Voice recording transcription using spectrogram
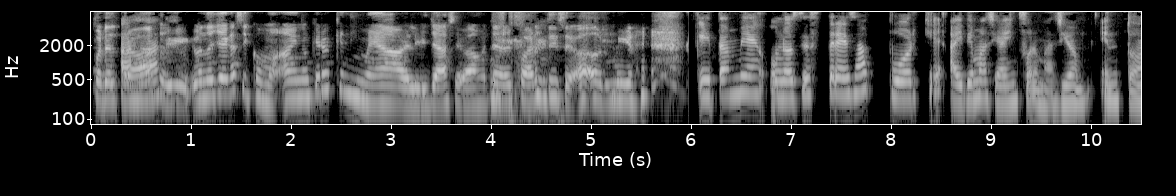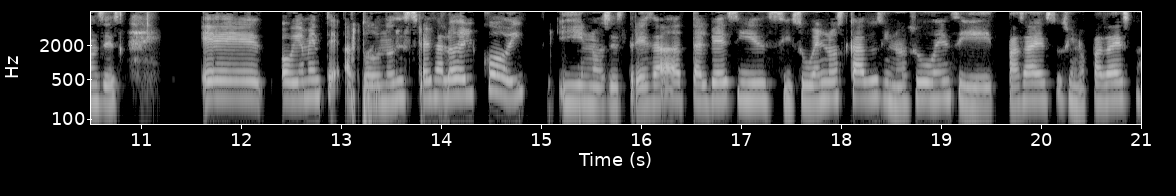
por el trabajo y uno llega así como, ay, no quiero que ni me hable y ya se va a meter al cuarto y se va a dormir. Y también uno se estresa porque hay demasiada información. Entonces, eh, obviamente a todos nos estresa lo del COVID, y nos estresa tal vez si, si suben los casos, si no suben, si pasa esto, si no pasa esto.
